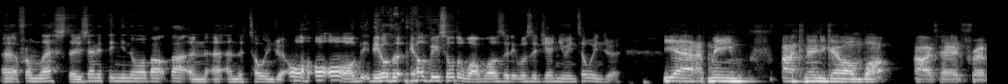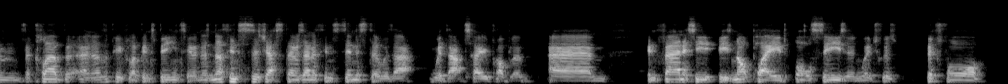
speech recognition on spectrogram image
Uh, from Leicester, is anything you know about that and uh, and the toe injury, or, or, or the, the, other the obvious other one was that it was a genuine toe injury? Yeah, I mean, I can only go on what I've heard from the club and other people I've been speaking to, and there's nothing to suggest there was anything sinister with that with that toe problem. Um, in fairness, he, he's not played all season, which was before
